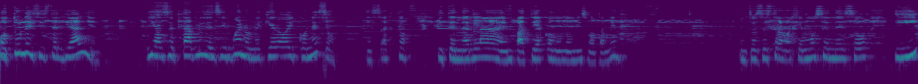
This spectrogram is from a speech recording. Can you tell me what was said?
O tú le hiciste el día a alguien. Y aceptarlo y decir, bueno, me quedo hoy con eso. Exacto. Y tener la empatía con uno mismo también. Entonces trabajemos en eso y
